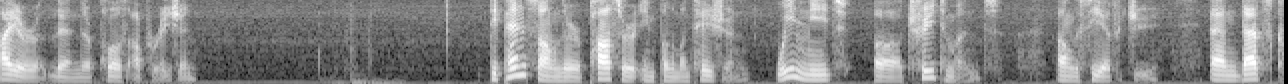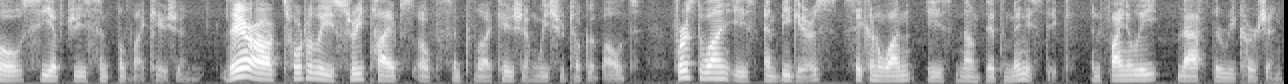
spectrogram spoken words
higher than the plus operation. Depends on the parser implementation. We need a treatment on the CFG, and that's called CFG simplification. There are totally three types of simplification we should talk about. First one is ambiguous, second one is non-deterministic, and finally left the recursion.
